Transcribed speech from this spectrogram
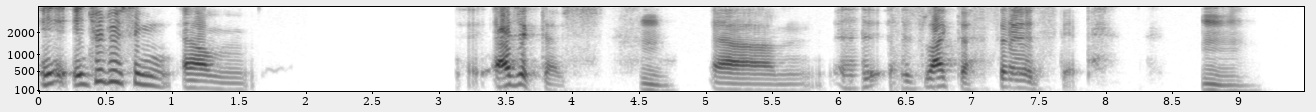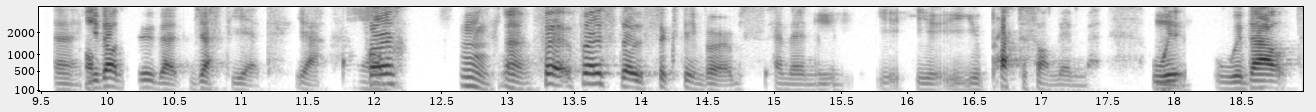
introducing um, adjectives mm. is like the third step. Uh, you don't do that just yet. Yeah. First, mm, uh, fir- first those 16 verbs, and then Mm. you, you, you practice on them with, without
